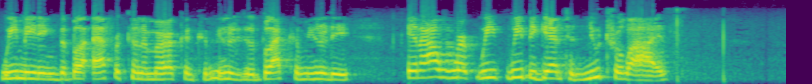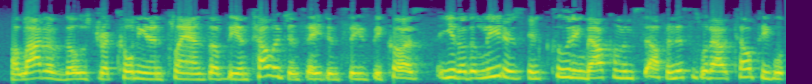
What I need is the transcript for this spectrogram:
we meaning the African American community, the black community, in our work, we, we began to neutralize a lot of those draconian plans of the intelligence agencies because, you know, the leaders, including Malcolm himself, and this is what I would tell people,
